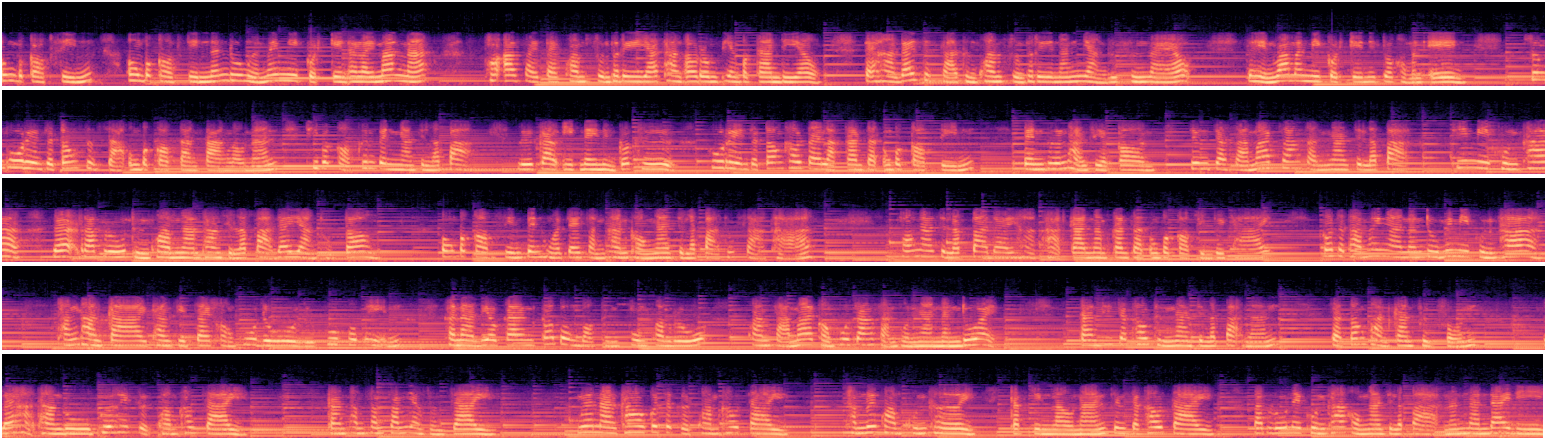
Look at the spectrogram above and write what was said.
องค์ประกอบศิลป์องค์ประกอบศิลป์นั้นดูเหมือนไม่มีกฎเกณฑ์อะไรมากนัก เพราะอาศัยแต่ความสุนทรียะทางอารมณ์เพียงประการเดียว แต่หากได้ศึกษาถึงความสุนทรีนั้นอย่างลึกซึ้งแล้ว จะเห็นว่ามันมีกฎเกณฑ์ในตัวของมันเอง ซึ่งผู้เรียนจะต้องศึกษาองค์ประกอบต่างๆ เหล่านั้น ที่ประกอบขึ้นเป็นงานศิลปะ หรือกล่าวอีกในหนึ่งก็คือ ผู้เรียนจะต้องเข้าใจหลักการจัดองค์ประกอบศิลป์เป็นพื้นฐานเสียก่อนจึงจะสามารถสร้างสรรค์งานศิลปะ ที่มีคุณค่าและรับรู้ถึงความงามทางศิลปะได้อย่างถูกต้อง องค์ประกอบศิลป์เป็นหัวใจสำคัญของงานศิลปะทุกสาขา เพราะงานศิลปะใดหากขาดการนำการจัดองค์ประกอบศิลป์ไปใช้ ก็จะทำให้งานนั้นดูไม่มีคุณค่า ทั้งทางกายทางจิตใจของผู้ดูหรือผู้พบเห็น ขณะเดียวกันก็บ่งบอกถึงภูมิความรู้ ความสามารถของผู้สร้างสรรค์ผลงานนั้นด้วย การที่จะเข้าถึงงานศิลปะนั้น จะต้องผ่านการฝึกฝน และหาทางดูเพื่อให้เกิดความเข้าใจ การทำซ้ำๆอย่างสนใจ เมื่อนานเข้าก็จะเกิดความเข้าใจทำด้วยความคุ้นเคย กับสิ่งเหล่านั้นจึงจะเข้าใจ รับรู้ในคุณค่าของงานศิลปะนั้นๆ ได้ดี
